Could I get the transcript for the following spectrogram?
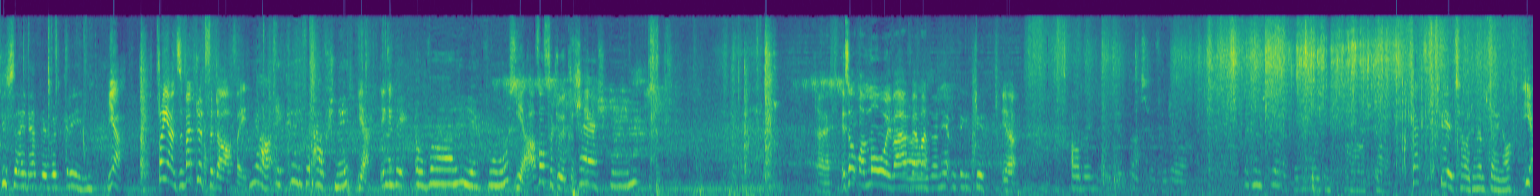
ich sein, dass wir was kriegen. Ja. Frau Jansen, was tut für David? Ja, ich kriege den Aufschnitt. Ja, den Und den Oval hier, Fuß. Ja, wofür durchgeschnitten? Hairschrien. Äh, ist auch mal mooi, wa? Ja, man. dann hätten wir die... Ja. Aber was für da? Was nimmst du das denn wohl Das Spielzeitung nimmst du noch? Ja.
